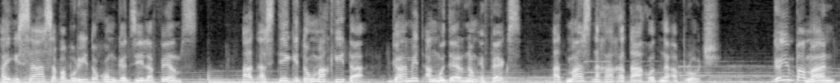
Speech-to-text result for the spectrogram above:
ay isa sa paborito kong Godzilla films. At astig itong makita gamit ang modernong effects at mas nakakatakot na approach. Gayunpaman,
